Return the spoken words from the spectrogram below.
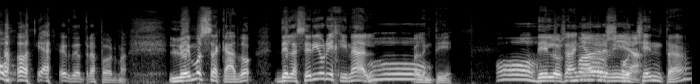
Oh, no podía, ser de otra forma. Lo hemos sacado de la serie original, oh. Valentí. Oh, de los años 80,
